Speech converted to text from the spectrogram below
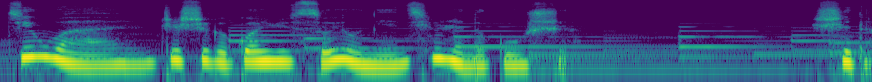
今晚这是个关于所有年轻人的故事。是的，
